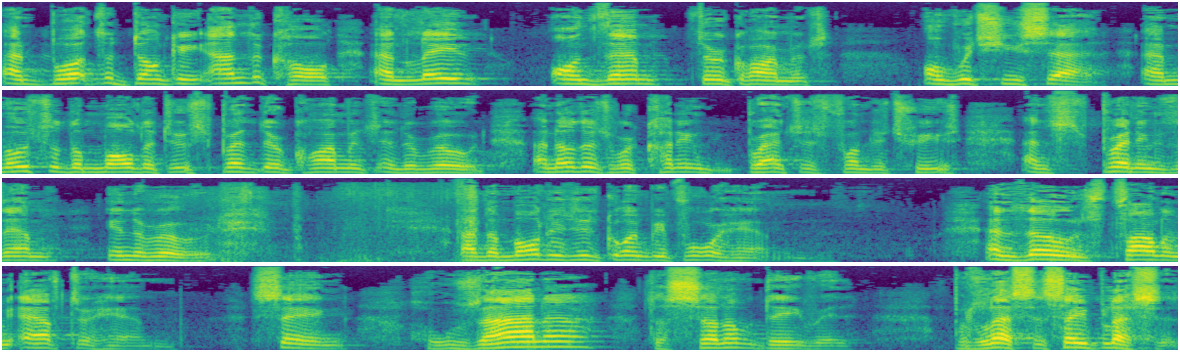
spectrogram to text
and brought the donkey and the colt, and laid on them their garments, on which he sat and most of the multitude spread their garments in the road, and others were cutting branches from the trees and spreading them in the road. And the multitude going before him, and those following after him, saying, Hosanna, the Son of David. Blessed, say blessed.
